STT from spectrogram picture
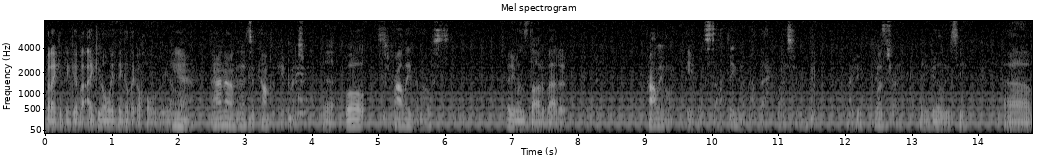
But I can think of I can only think of like a whole green olive. yeah. I know that's a complicated question. Yeah. Well, It's probably the most. anyone's thought about it. Probably won't be able to stop thinking about that question. Okay, let's try. There you go, Lucy. Um,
